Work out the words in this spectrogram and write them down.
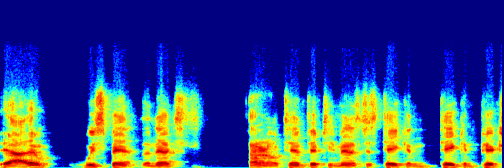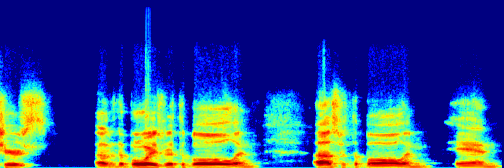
yeah, we spent the next, I don't know, 10, 15 minutes just taking, taking pictures of the boys with the bull and us with the bull. And, and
